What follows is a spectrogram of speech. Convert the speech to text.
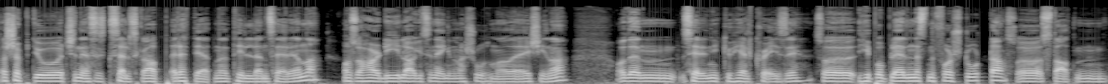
Da kjøpte jo et kinesisk selskap rettighetene til den serien, da. Og så har de laget sin egen versjon av det i Kina. Og den serien gikk jo helt crazy. Så hiphop ble nesten for stort, da. Så staten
